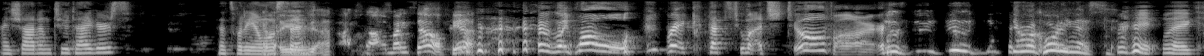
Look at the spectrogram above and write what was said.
I shot him two tigers. That's what he almost I, said. I shot it myself. Yeah. I was like, whoa, Rick, that's too much, too far. dude, dude, dude, they're recording this. Right, like,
